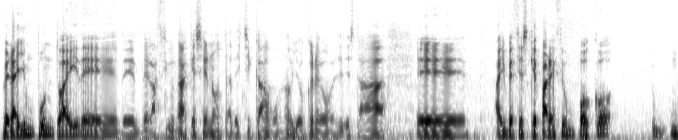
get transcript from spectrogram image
pero hay un punto ahí de, de- de la ciudad que se nota, de Chicago, ¿no? Yo creo. Está, eh, hay veces que parece un poco un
